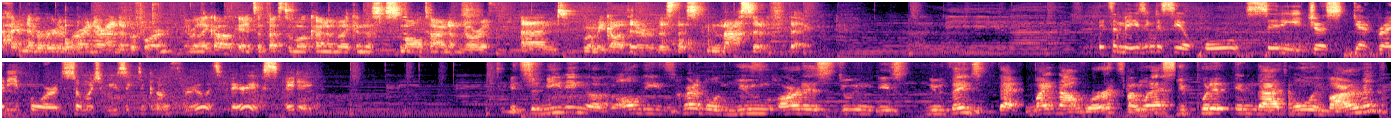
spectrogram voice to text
I had never heard of Rouyn-Noranda before. They were like, oh, okay, it's a festival kind of like in this small town up north. And when we got there, it was this massive thing. It's amazing to see a whole city just get ready for so much music to come through. It's very exciting. It's a meeting of all these incredible new artists doing these new things that might not work unless you put it in that whole environment.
